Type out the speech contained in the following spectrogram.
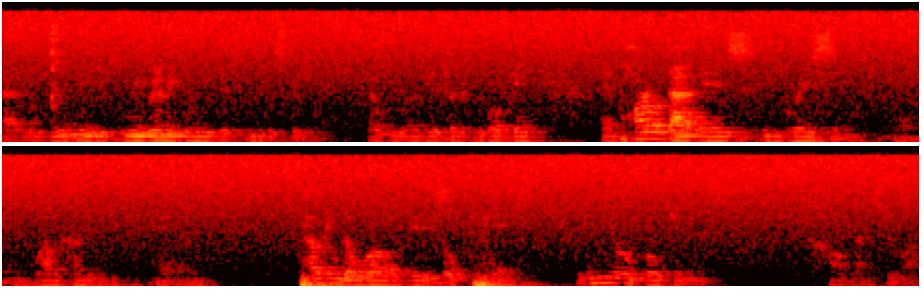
That we really, we really believe this in this vision. That we want to be a church for the broken. And part of that is embracing and welcoming and telling the world it is okay in your brokenness, come as you are.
